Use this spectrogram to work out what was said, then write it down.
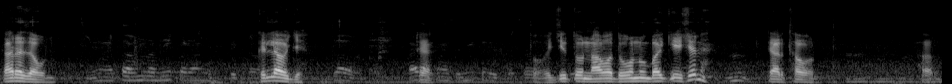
ક્યારે જવાનું? કેટલા વાગે. તો હજી તો નાવા ધોવાનું બાકી છે ને? ત્યાર થવાનું. સારું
